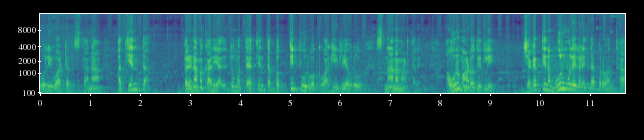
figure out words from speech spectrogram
ಹೋಲಿ ವಾಟರ್ ಸ್ಥಾನ ಅತ್ಯಂತ ಪರಿಣಾಮಕಾರಿಯಾದದ್ದು ಮತ್ತು ಅತ್ಯಂತ ಭಕ್ತಿಪೂರ್ವಕವಾಗಿ ಇಲ್ಲಿ ಅವರು ಸ್ನಾನ ಮಾಡ್ತಾರೆ. ಅವರು ಮಾಡೋದಿರಲಿ ಜಗತ್ತಿನ ಮೂಲೆಗಳಿಂದ ಬರುವಂತಹ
